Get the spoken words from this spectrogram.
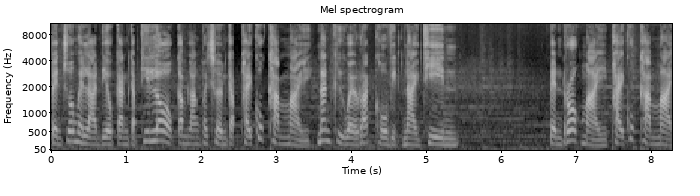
เป็นช่วงเวลาเดียวกันกับที่โลกกำลังเผชิญกับภัยคุกคามใหม่ นั่นคือไวรัสโควิด -19 เป็นโรคใหม่ ภัยคุกคามใหม่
